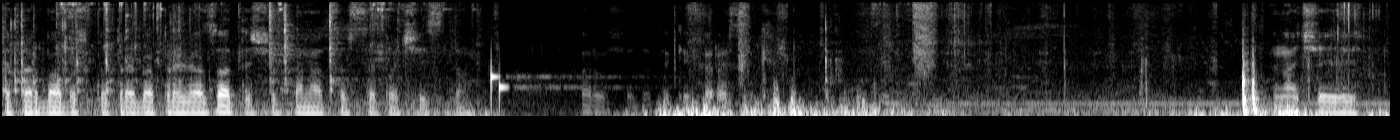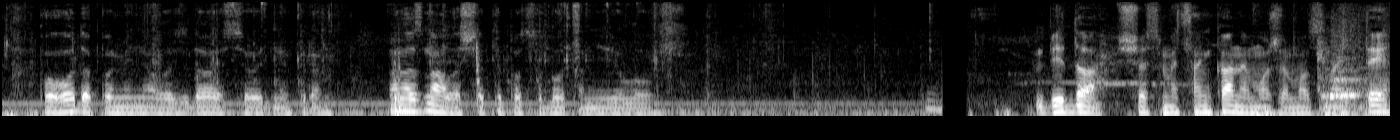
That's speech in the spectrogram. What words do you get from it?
Тепер бабушку треба прив'язати, щоб вона це все почистила. Хороші, да, такі карасики. Наче погода помінялась, да, сьогодні прям. Вона знала, що ти по суботам її ловиш. Біда, щось ми Санька не можемо знайти.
